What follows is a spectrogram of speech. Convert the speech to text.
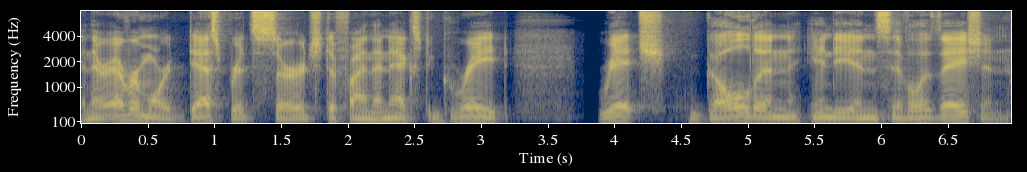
in their ever more desperate search to find the next great, rich, golden Indian civilization.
